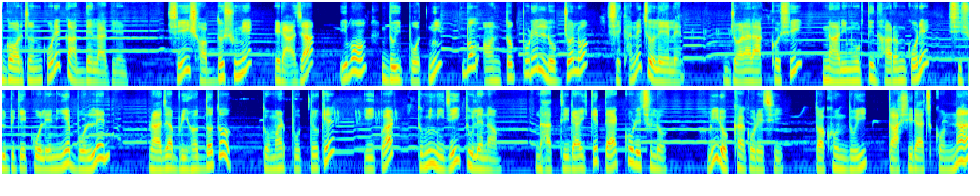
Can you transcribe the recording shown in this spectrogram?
গর্জন করে কাঁদতে লাগলেন। সেই শব্দ শুনে রাজা এবং দুই পত্নী এবং অন্তঃপুরের লোকজনও সেখানে চলে এলেন। জরা রাক্ষসী নারী মূর্তি ধারণ করে শিশুটিকে কোলে নিয়ে বললেন, রাজা বৃহদ্দত তোমার পুত্রকে এইবার তুমি নিজেই তুলে নাও। ধাত্রীরাইকে ত্যাগ করেছিল, আমি রক্ষা করেছি। তখন দুই কাশীরাজ কন্যা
